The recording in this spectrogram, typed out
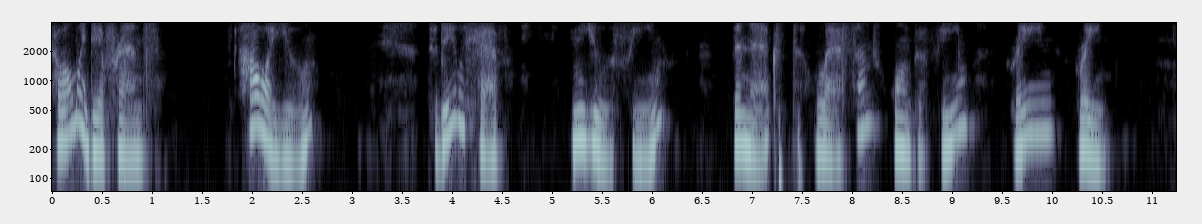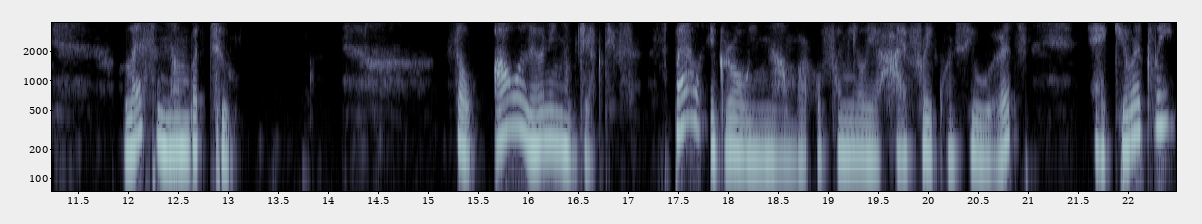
Hello, my dear friends. How are you? Today we have new theme, the next lesson on the theme rain, rain. Lesson number two. So, our learning objectives spell a growing number of familiar high frequency words accurately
